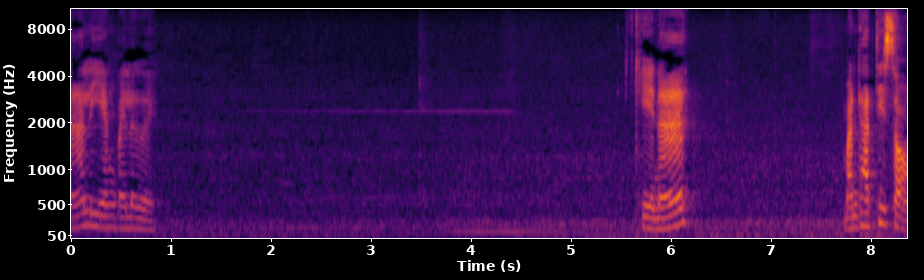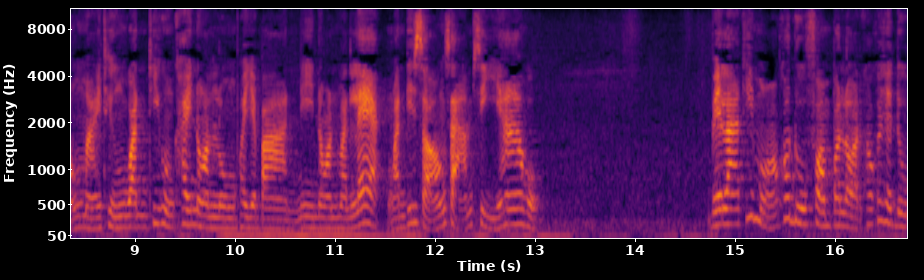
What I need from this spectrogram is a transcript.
นะเรียงไปเลยโอเคนะ บรรทัดที่สองหมายถึงวันที่คนไข้นอนโรงพยาบาล นี่นอนวันแรก วันที่สองสามสี่ห้าหกเวลาที่หมอเขาดูฟอร์มประหลอดเขาก็จะดู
